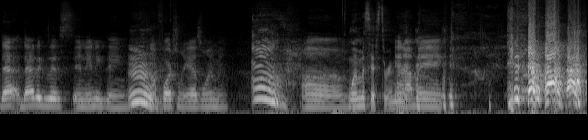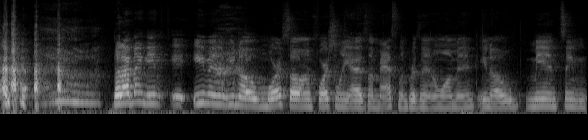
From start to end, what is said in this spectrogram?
that that exists in anything. Mm. Unfortunately, as women. Um, Women's History and I Month. think, but I think in, even you know more so, unfortunately, as a masculine presenting woman, you know, men seem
